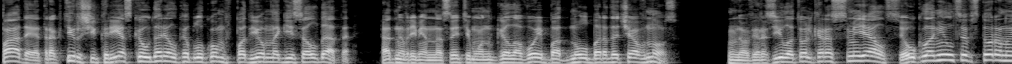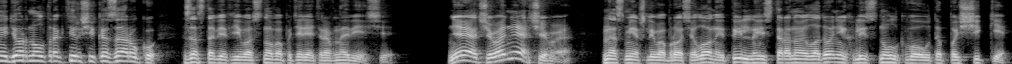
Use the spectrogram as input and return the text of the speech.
Падая, трактирщик резко ударил каблуком в подъем ноги солдата. Одновременно с этим он головой боднул бородача в нос. Но Верзила только рассмеялся, уклонился в сторону и дернул трактирщика за руку, заставив его снова потерять равновесие. «Нечего, нечего!» Насмешливо бросил он и тыльной стороной ладони хлестнул Квоута по щеке.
